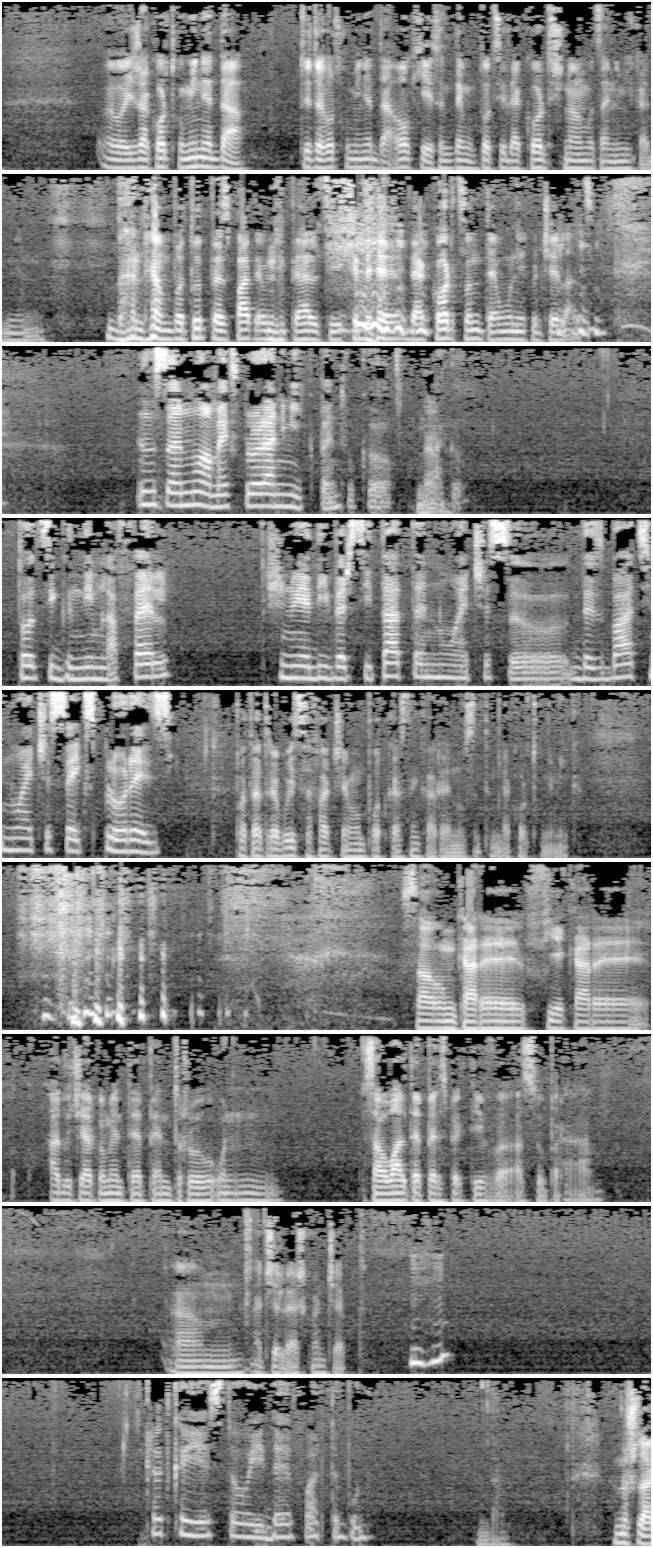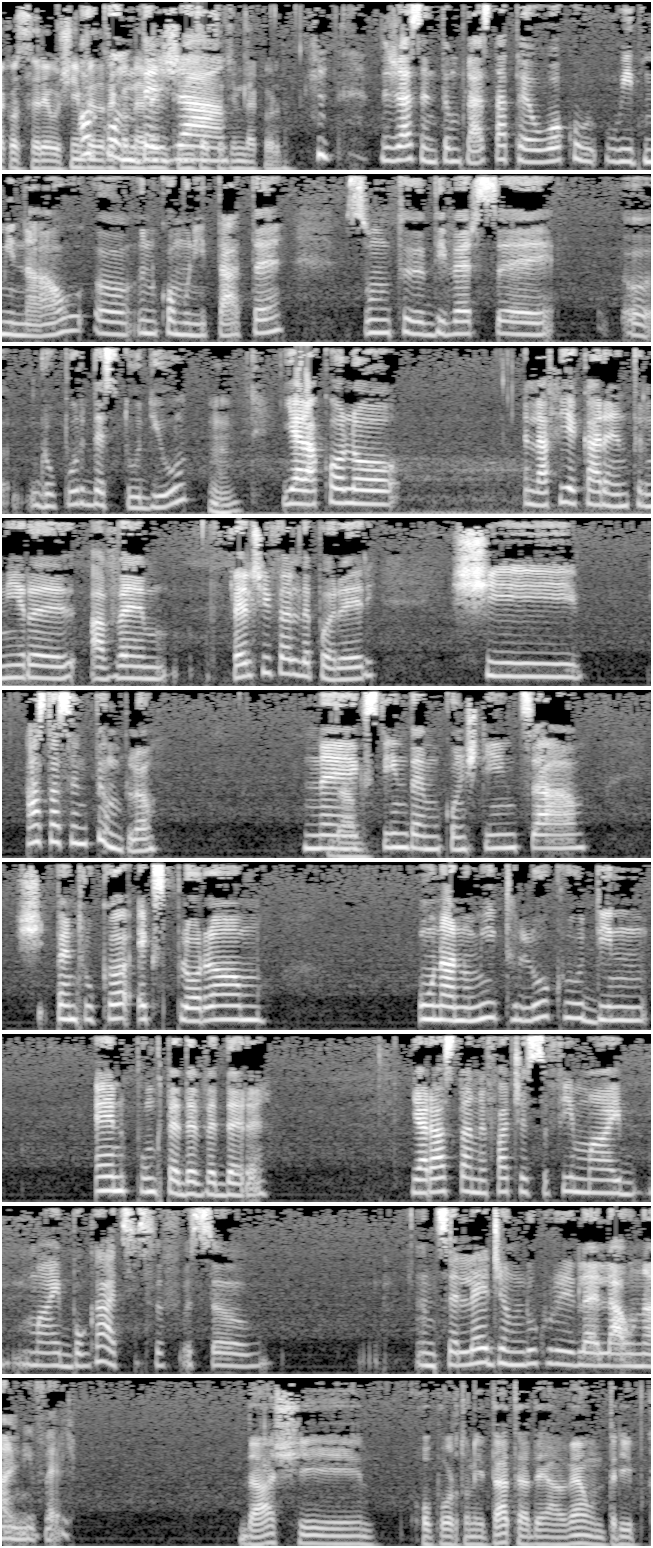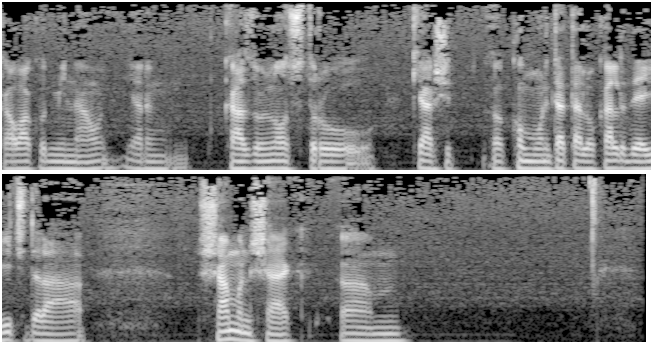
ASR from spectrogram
uh, ești de acord cu mine? Da. Tu ești de acord cu mine? Da. Ok, suntem cu toții de acord și nu am învățat nimic din... Doar ne-am bătut pe spate unii pe alții cât de, de acord suntem unii cu ceilalți. Însă nu am explorat nimic pentru că da. dacă toți gândim la fel și nu e diversitate, nu ai ce să dezbați, nu ai ce să explorezi. Poate ar trebui să facem un podcast în care nu suntem de acord cu nimic. sau în care fiecare aduce argumente pentru un sau o altă perspectivă asupra um, aceluiași concept. Mm-hmm. Cred că este o idee foarte bună. Da. Nu știu dacă o să reușim, Oricum, pentru că deja, să fim de acord. Deja se întâmplă asta pe Walk With Me Now, uh, în comunitate. Sunt diverse uh, grupuri de studiu, mm-hmm. iar acolo, la fiecare întâlnire, avem fel și fel de păreri și asta se întâmplă. Ne da. extindem conștiința și pentru că explorăm un anumit lucru din N puncte de vedere. Iar asta ne face să fim mai, mai bogați, să, să înțelegem lucrurile la un alt nivel. Da, și oportunitatea de a avea un trip ca Wacud Minau, iar în cazul nostru chiar și uh, comunitatea locală de aici, de la Shaman Shack, um,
